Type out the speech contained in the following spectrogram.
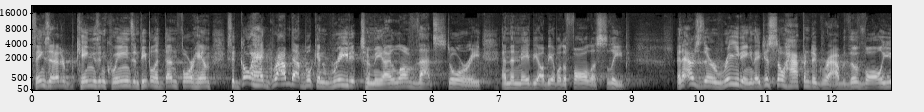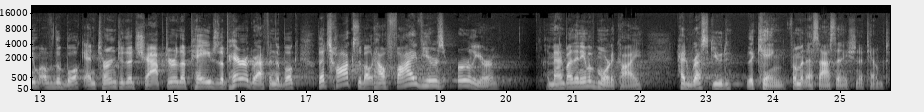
things that other kings and queens and people had done for him. He said, Go ahead, grab that book and read it to me. I love that story. And then maybe I'll be able to fall asleep. And as they're reading, they just so happen to grab the volume of the book and turn to the chapter, the page, the paragraph in the book that talks about how five years earlier, a man by the name of Mordecai, had rescued the king from an assassination attempt.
